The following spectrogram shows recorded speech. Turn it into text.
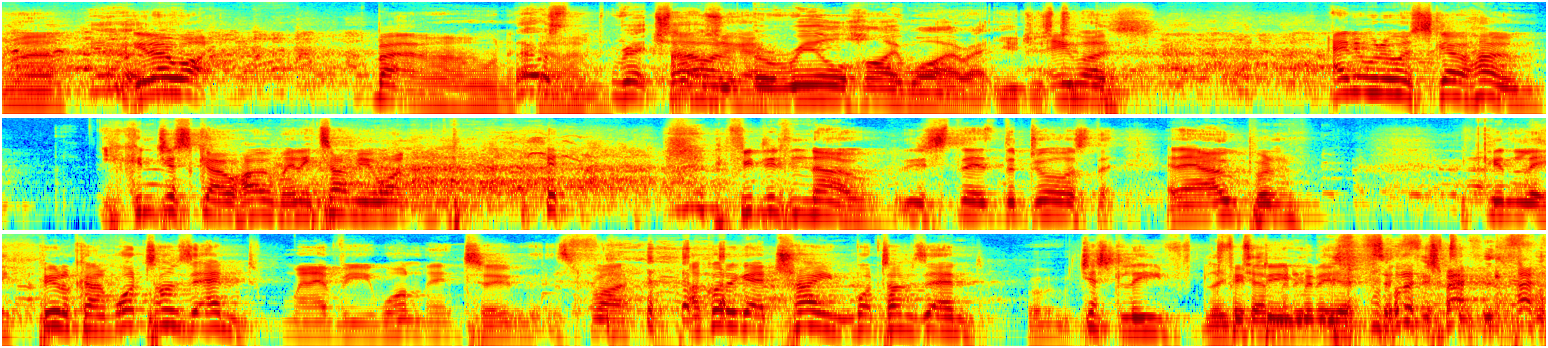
Well, you know what? But, uh, I want to That go was home. Rich. That was a, a real high wire at you just. It did was. there. Anyone who wants to go home, you can just go home anytime you want. if you didn't know, the doors, they're open. You can leave. People come, what time does it end? Whenever you want it to. It's fine. I've got to get a train. What time does it end? Just leave, Leave 15 10 minutes minutes- before yeah, the train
